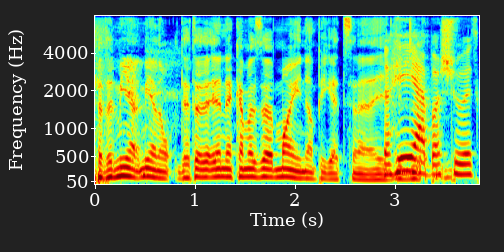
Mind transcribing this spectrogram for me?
Tehát milyen, milyen de tehát nekem ez a mai napig egyszerűen egy... A héjába sült,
